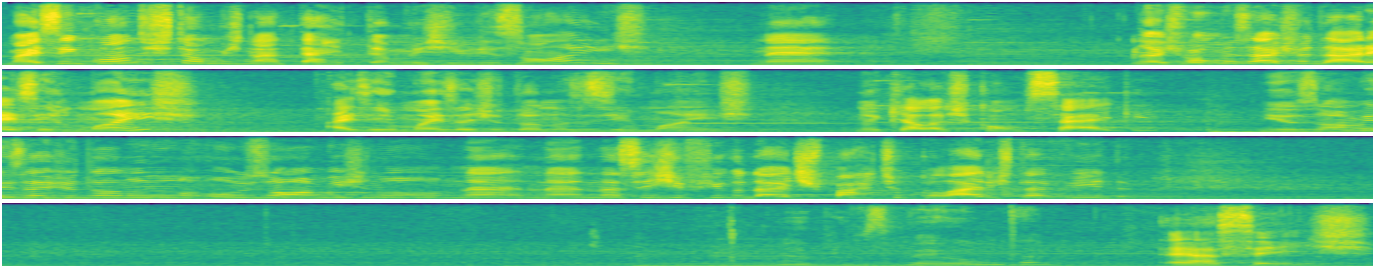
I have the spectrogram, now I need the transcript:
mas enquanto estamos na terra e temos divisões, né, nós vamos ajudar as irmãs, as irmãs ajudando as irmãs no que elas conseguem e os homens ajudando os homens no, né, né nessas dificuldades particulares da vida. Pergunta? É a seis.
